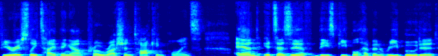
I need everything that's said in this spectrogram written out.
furiously typing out pro Russian talking points, and it's as if these people have been rebooted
